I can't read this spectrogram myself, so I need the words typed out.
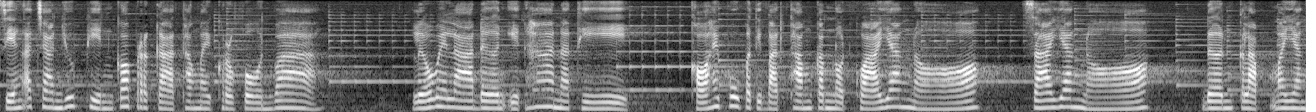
เสียงอาจารย์ยุพินก็ประกาศทางไมโครโฟนว่า เหลือเวลาเดินอีกห้านาที ขอให้ผู้ปฏิบัติธรรมกำหนดขวาย่างหนอ ซ้ายย่างหนอ เดินกลับมายัง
